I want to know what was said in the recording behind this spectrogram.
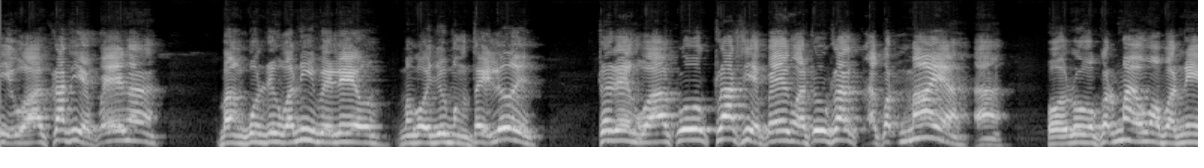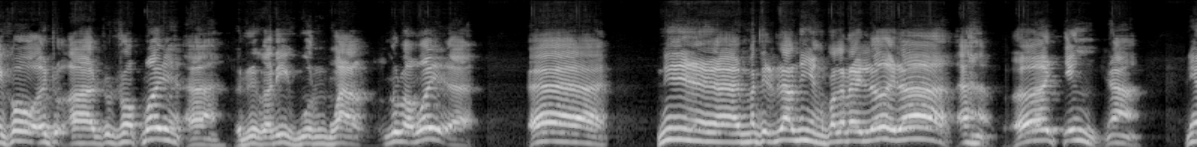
ติว่าคลาดที่จะเป็นอะบางคนถึงวันนี้ไปเร็วมันก็อยู่เมืองไทยเลย แสดงว่าครูคลาดที่จะเป็นว่าครูคลาดกฎหมายอะอ่าพอรู้กฎหมายออกมาวันนี้เขาไอ้ตัวอ่าตรวจสอบไว้อ่าเรื่องคดีคุณว่าขึ้นมาไว้อ่าเออนี่มันติดเรื่องนี้อย่างประกันได้เลยนะเออจริงนะนี่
